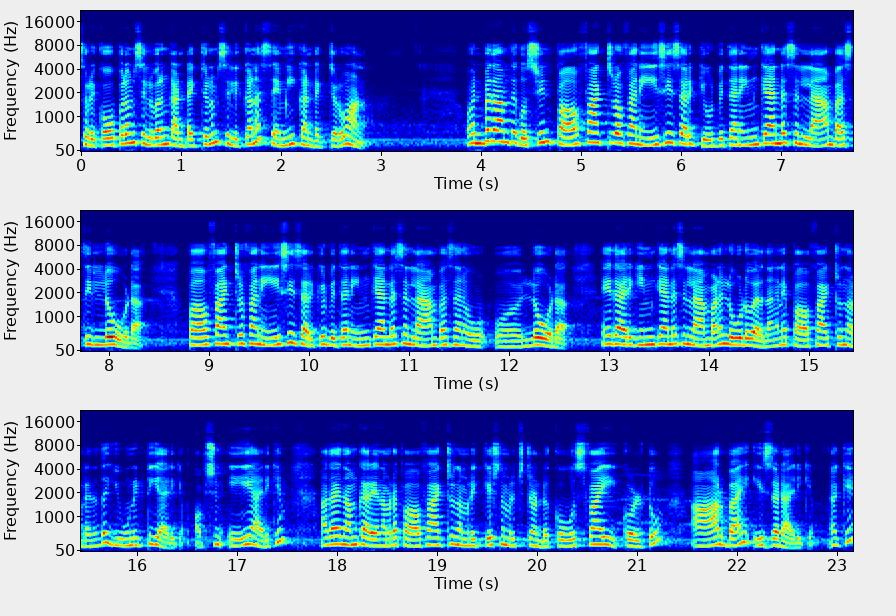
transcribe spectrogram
സോറി കോപ്പറും സിൽവറും കണ്ടക്ടറും സിലിക്കണ് സെമി കണ്ടക്ടറും ആണ്. ഒൻപതാമത്തെ question power factor of an A C circuit with an incandescent lamp as the load power factor of an A C circuit with an incandescent lamp as an load ഏതായിരിക്കും ഇൻകാൻഡസൻ ലാമ്പാണ് ലോഡ് വരുന്നത്. അങ്ങനെ പവർ ഫാക്ടർ എന്ന് പറയുന്നത് യൂണിറ്റി ആയിരിക്കും. ഓപ്ഷൻ എ ആയിരിക്കും. അതായത് നമുക്കറിയാം നമ്മുടെ പവർ ഫാക്ടർ നമ്മുടെ ഇക്വേഷൻ നമ്മൾ വെച്ചിട്ടുണ്ട്. Cos phi equal to R by Z ആയിരിക്കും. ഓക്കെ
